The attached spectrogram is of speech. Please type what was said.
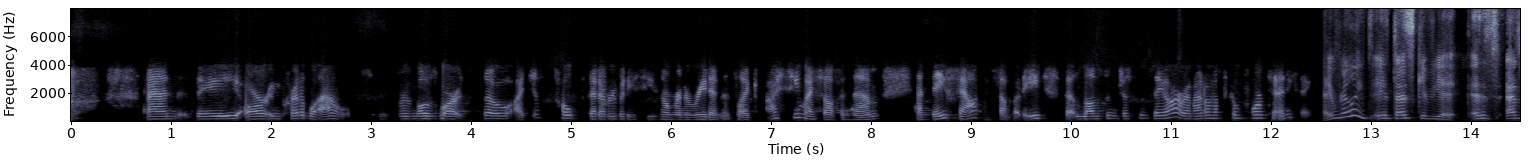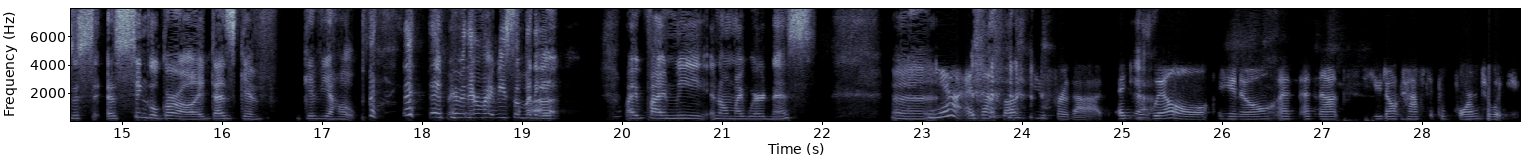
and they are incredible adults for the most part. So I just hope that everybody sees Norman and Rita and it's like, I see myself in them and they found somebody that loves them just as they are and I don't have to conform to anything. It really it does give you as as a single girl, it does give give you hope. Maybe there might be somebody Uh, who might find me in all my weirdness. Uh, Yeah, and that loves you for that. And Yeah. you will, you know, and, and that's you don't have to conform to what you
